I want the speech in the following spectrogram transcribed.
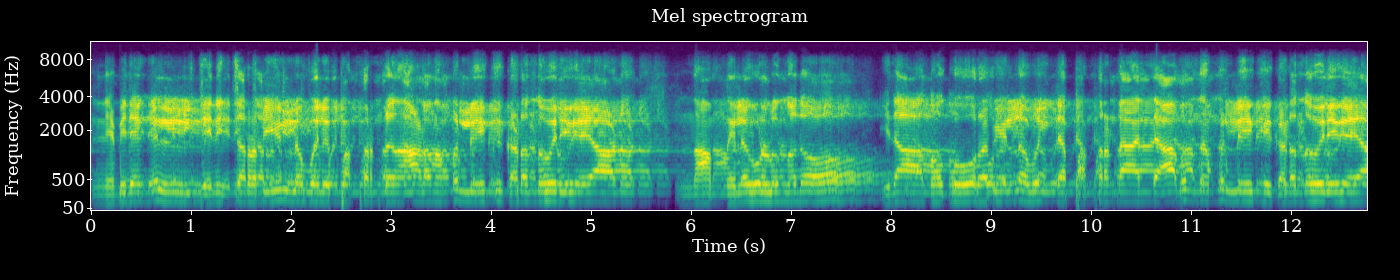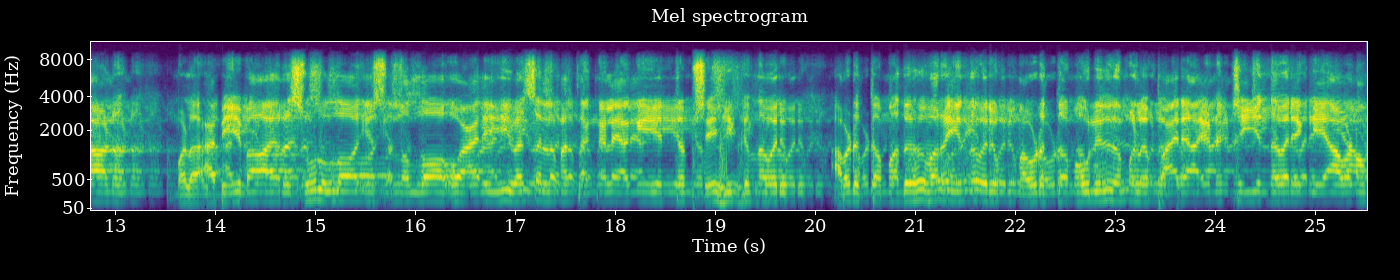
നബിരങ്ങൾ ജനിച്ച റബിയുൽ അവ്വൽ പന്ത്രണ്ട് നാളെ നമ്മളിലേക്ക് കടന്നു വരികയാണ്. നാം നിലകൊള്ളുന്നതോ? ഇതാ നോക്കൂ റബിയുൽ അവ്വലിന്റെ പന്ത്രണ്ടാം രാവും നമ്മളിലേക്ക് കടന്നു വരികയാണ്. നമ്മൾ അലൈഹി വസല്ലമ തങ്ങളെ അങ്ങേയറ്റം സ്നേഹിക്കുന്നവരും അവിടുത്തെ മധു പറയുന്നവരും അവിടുത്തെ മൗലിൽ നമ്മൾ പാരായണം ചെയ്യുന്നവരൊക്കെ ആവണം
